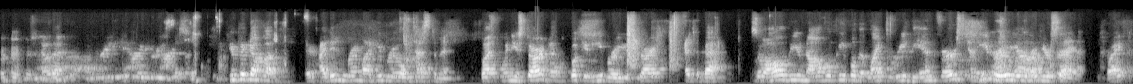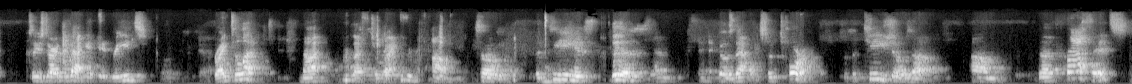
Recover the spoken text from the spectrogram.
you know that? Hebrew, you this. You pick up a, I didn't bring my Hebrew Old Testament, but when you start a book in Hebrew, you start at the back. So all of you novel people that like to read the end first, in Hebrew, you're, you're set, right? So you start at the back. It, it reads right to left, not left to right. Um, so the T is this, and, and, it goes that way. So Torah. So the T shows up. Um, the prophets,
